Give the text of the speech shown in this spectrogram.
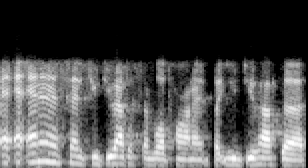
And, and in a sense, you do have to stumble upon it, but you do have to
